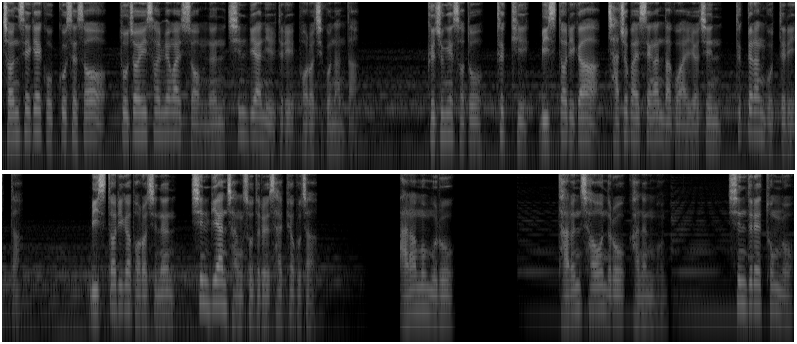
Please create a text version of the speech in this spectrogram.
전 세계 곳곳에서 도저히 설명할 수 없는 신비한 일들이 벌어지곤 한다. 그 중에서도 특히 미스터리가 자주 발생한다고 알려진 특별한 곳들이 있다. 미스터리가 벌어지는 신비한 장소들을 살펴보자. 아나문무루 다른 차원으로 가는 문 신들의 통로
